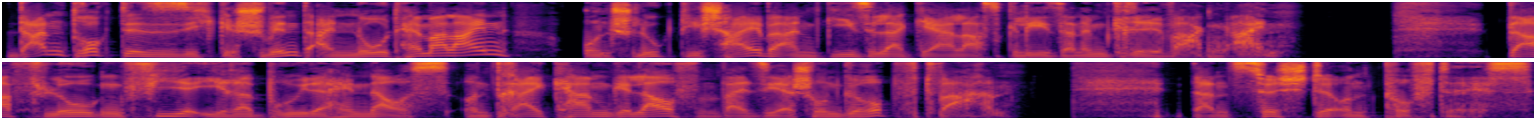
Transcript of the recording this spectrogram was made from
Dann druckte sie sich geschwind ein Nothämmerlein und schlug die Scheibe an Gisela Gerlachs gläsernem Grillwagen ein. Da flogen vier ihrer Brüder hinaus und drei kamen gelaufen, weil sie ja schon gerupft waren. Dann zischte und puffte es.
